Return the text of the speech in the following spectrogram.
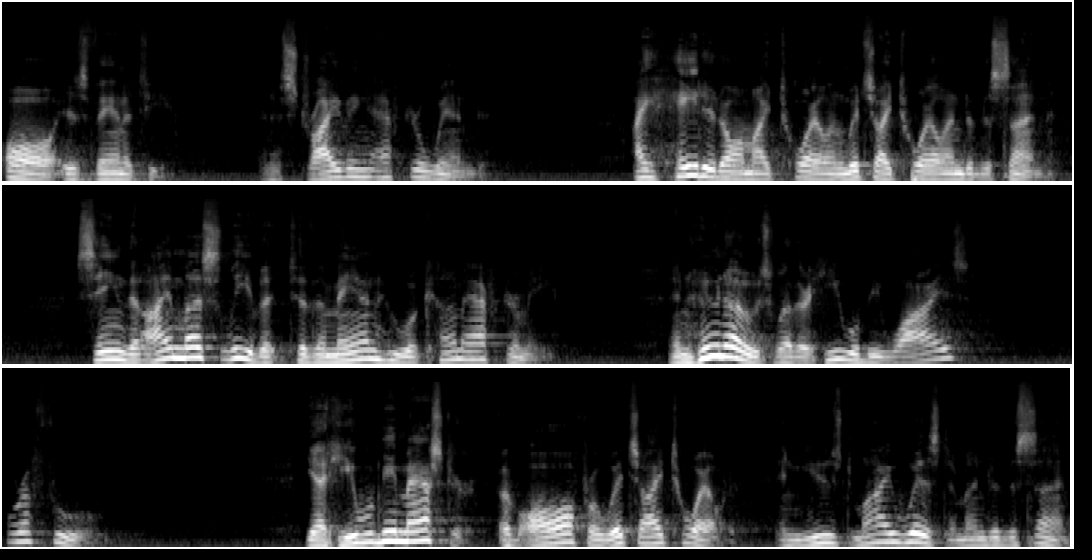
all is vanity and a striving after wind. I hated all my toil in which I toil under the sun, seeing that I must leave it to the man who will come after me. And who knows whether he will be wise or a fool? Yet he will be master of all for which I toiled and used my wisdom under the sun.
